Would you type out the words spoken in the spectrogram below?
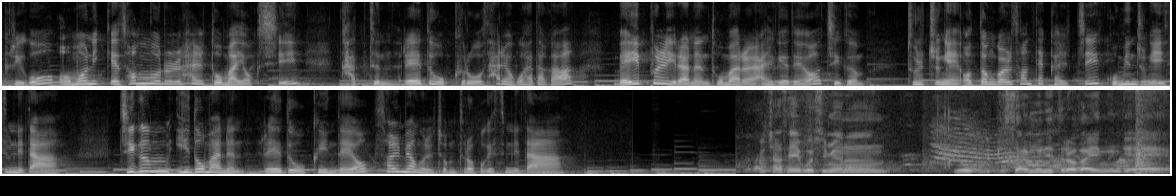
그리고 어머니께 선물을 할 도마 역시 같은 레드 오크로 사려고 하다가 메이플이라는 도마를 알게 되어 지금 둘 중에 어떤 걸 선택할지 고민 중에 있습니다. 지금 이 도마는 레드 오크인데요. 설명을 좀 들어보겠습니다. 그 자세히 보시면은 요이 빗살 무늬 들어가 있는 게 예.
